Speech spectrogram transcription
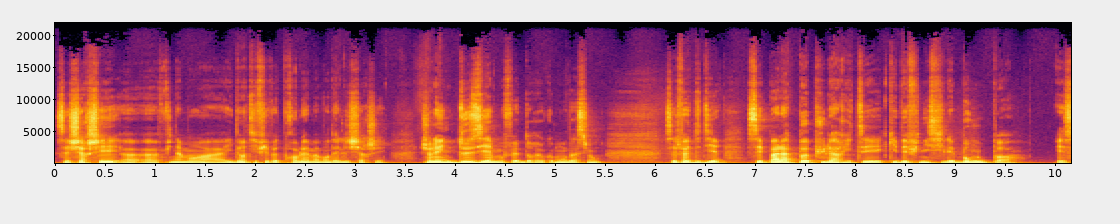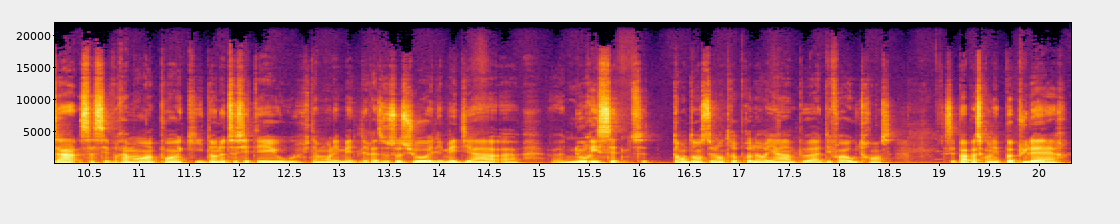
c'est chercher finalement à identifier votre problème avant d'aller le chercher. J'en ai une deuxième au fait de recommandation, c'est le fait de dire c'est pas la popularité qui définit s'il est bon ou pas. Et ça, ça c'est vraiment un point qui, dans notre société où finalement les, les réseaux sociaux et les médias euh, euh, nourrissent cette, tendance de l'entrepreneuriat un peu à des fois à outrance, c'est pas parce qu'on est populaire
